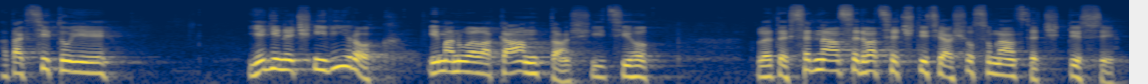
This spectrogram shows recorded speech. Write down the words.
A tak cituji jedinečný výrok Immanuela Kanta, žijícího v letech 1724 až 1804.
